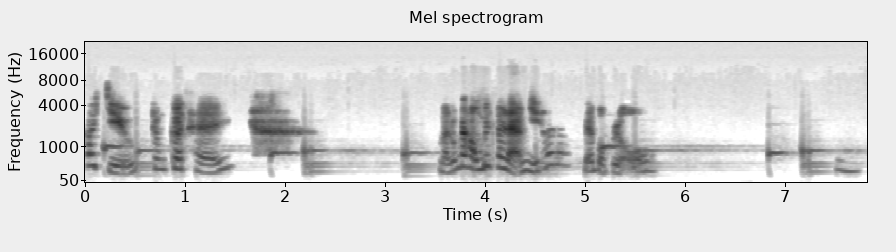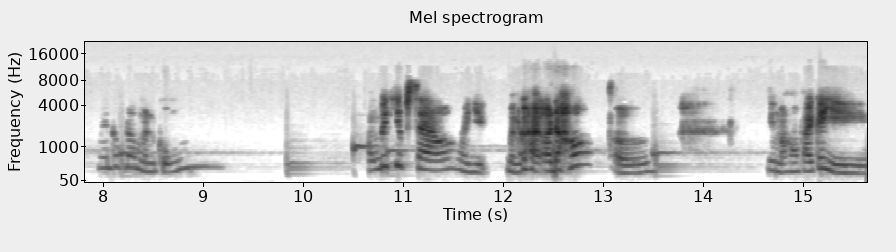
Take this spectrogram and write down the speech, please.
khó chịu trong cơ thể. Mà lúc đó không biết phải làm gì hết để bộc lộ. Ừm, mấy lúc đó mình cũng không biết giúp sao ngoài việc mình có thể ở đó. Ừ. Nhưng mà không phải cái gì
